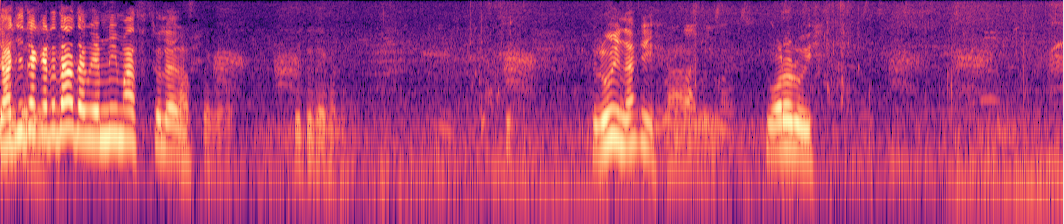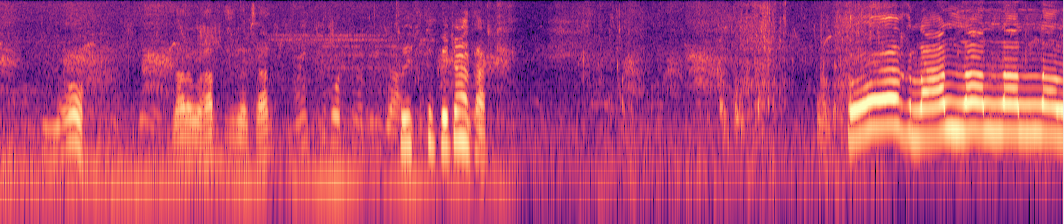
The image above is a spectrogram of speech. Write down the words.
ঝাঁঝিটা কেটে দাও দেখো এমনি মাছ চলে আসবে। আস্তে করে কেটে দে রুই নাকি। বড় রুই। ও দাঁড়াও হাত দিতে ছাড় তুই একটু পেছনে থাক। ও লাল লাল লাল লাল।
